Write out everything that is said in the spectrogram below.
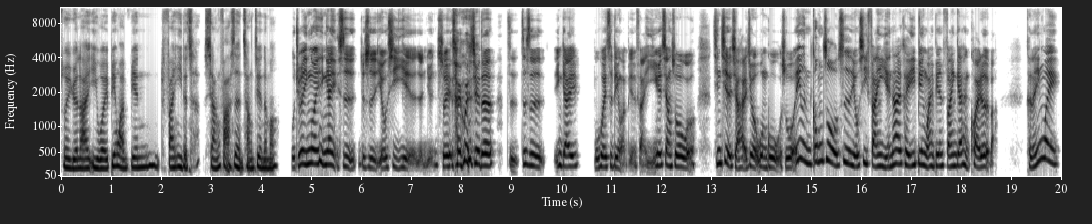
所以原来以为边玩边翻译的想法是很常见的吗？我觉得，因为应该也是就是游戏业人员，所以才会觉得这这是应该不会是边玩边翻译。因为像说我亲戚的小孩就有问过我说：“哎，你工作是游戏翻译，那还可以一边玩一边翻，应该很快乐吧？”可能因为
